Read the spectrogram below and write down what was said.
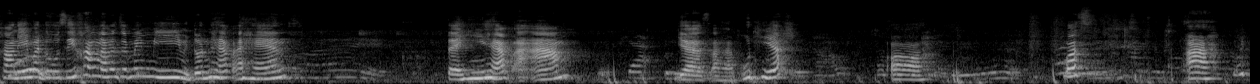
คราวนี้มาดูซิข้างนั้นมันจะไม่มี don't have a hand แต่ he have a arm yeah yes I have put here อ่า what อะ what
